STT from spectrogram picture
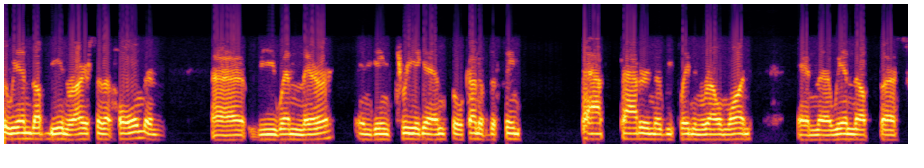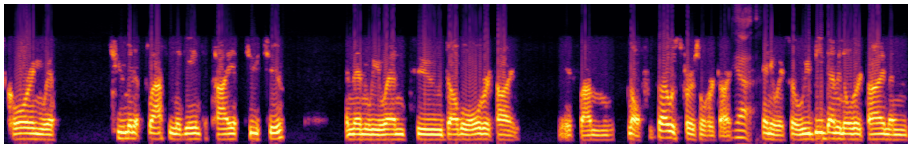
so we end up being Ryerson at home, and uh, we went there, in game three again. So kind of the same pat- pattern that we played in round one, and uh, we end up uh, scoring with two minutes left in the game to tie it two two, and then we went to double overtime. If I'm no, that was first overtime. Yeah. Anyway, so we beat them in overtime, and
